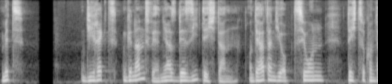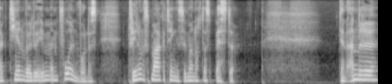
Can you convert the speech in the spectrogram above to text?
mit direkt genannt werden. Ja, also der sieht dich dann und der hat dann die Option, dich zu kontaktieren, weil du eben empfohlen wurdest. Empfehlungsmarketing ist immer noch das Beste. Denn andere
